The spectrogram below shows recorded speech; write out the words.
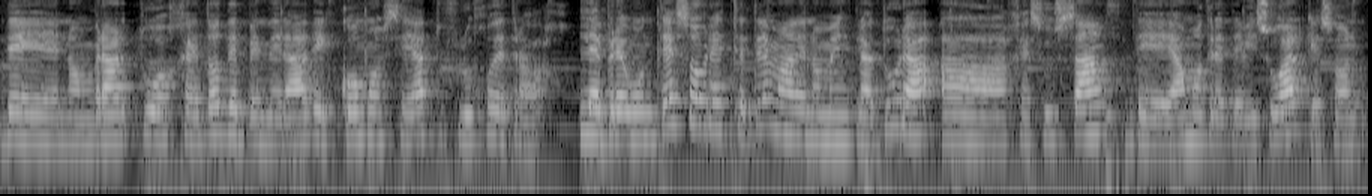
de nombrar tu objeto dependerá de cómo sea tu flujo de trabajo. Le pregunté sobre este tema de nomenclatura a Jesús Sanz de Amo 3D Visual, que son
